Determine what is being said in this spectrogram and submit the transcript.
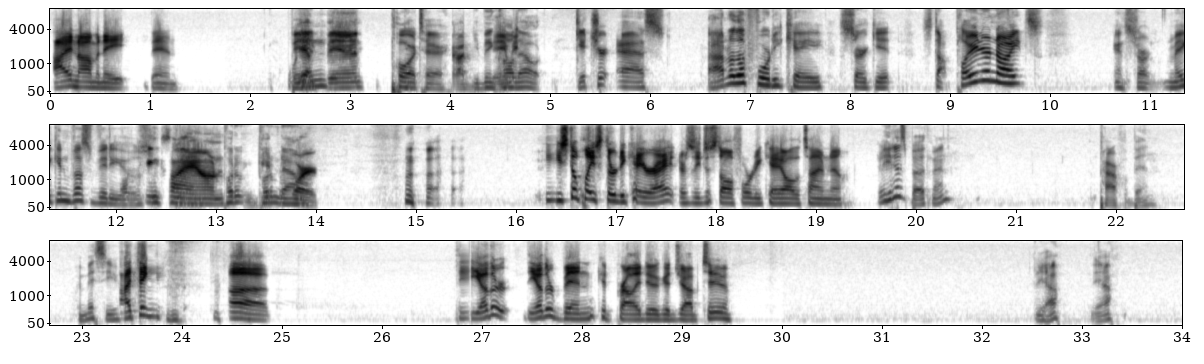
I nominate Ben. Yeah, Ben Ben. Porter, God You've been called it. out. get your ass out of the 40k circuit. Stop playing your knights, and start making us videos. Fucking clown. Put him- put him down. Work. He still plays 30k, right? Or is he just all 40k all the time now? He does both, man. Powerful Ben. We miss you. I think uh the other the other Ben could probably do a good job too. Yeah, yeah.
